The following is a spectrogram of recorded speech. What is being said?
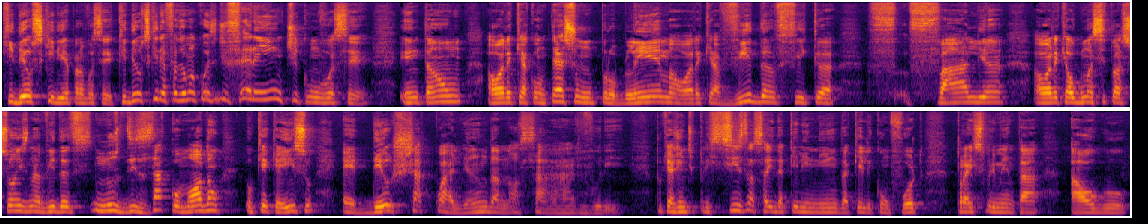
que Deus queria para você, que Deus queria fazer uma coisa diferente com você. Então, a hora que acontece um problema, a hora que a vida fica falha, a hora que algumas situações na vida nos desacomodam, o que, que é isso? É Deus chacoalhando a nossa árvore. Porque a gente precisa sair daquele ninho, daquele conforto, para experimentar algo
